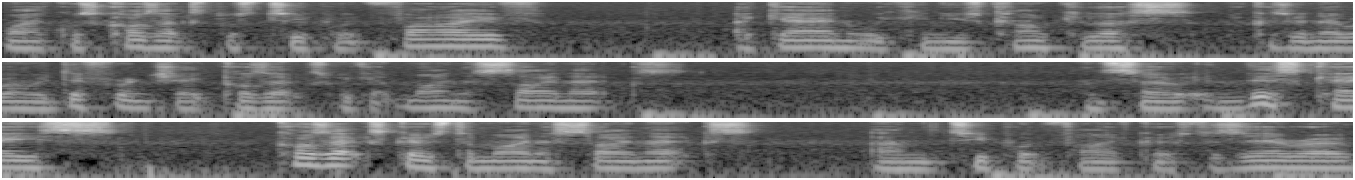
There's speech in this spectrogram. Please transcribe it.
y equals cos x plus 2.5. Again, we can use calculus because we know when we differentiate cos x we get minus sine x. And so in this case, cos x goes to minus sine x and 2.5 goes to 0.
